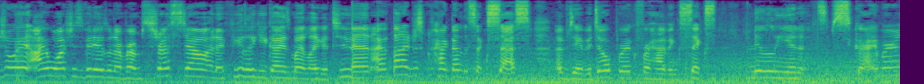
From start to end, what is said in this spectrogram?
enjoy it. I watch his videos whenever I'm stressed out and I feel like you guys might like it too. And I thought I'd just crack down the success of David Dobrik for having 6 million subscribers.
